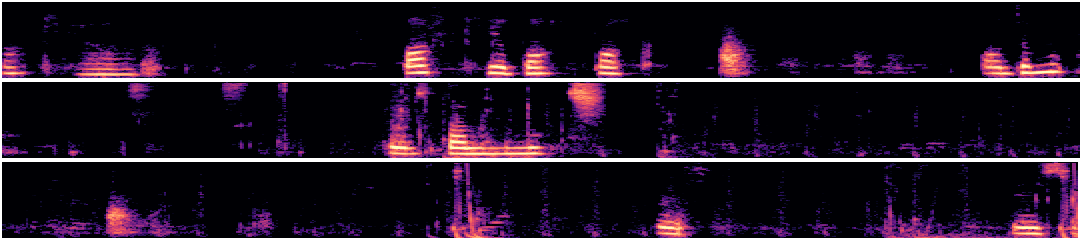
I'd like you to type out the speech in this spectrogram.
Bak ya. Bak ya bak bak. Adamın Dur ben bunu Dur. Neyse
